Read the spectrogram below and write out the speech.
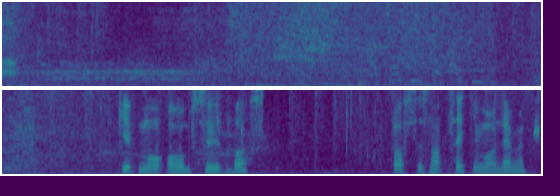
Oh, Can't use that item yet. Give more orbs to the boss. Boss is not taking more damage.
